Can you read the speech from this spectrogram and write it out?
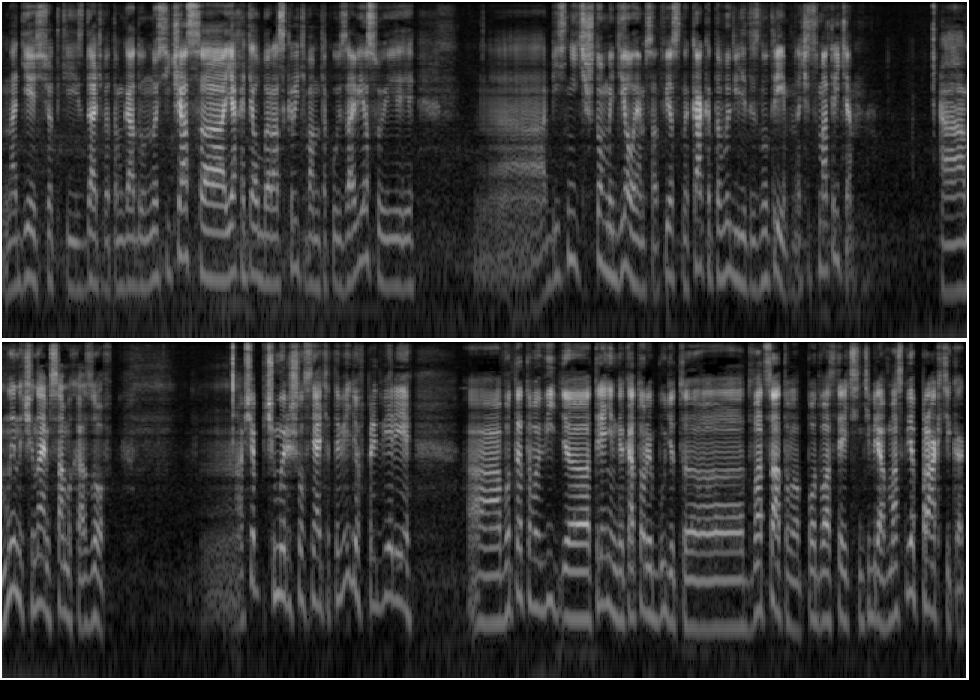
надеюсь все-таки издать в этом году. Но сейчас э, я хотел бы раскрыть вам такую завесу и э, объяснить, что мы делаем, соответственно, как это выглядит изнутри. Значит, смотрите, э, мы начинаем с самых азов. Вообще, почему я решил снять это видео в преддверии э, вот этого видео, тренинга, который будет э, 20 по 23 сентября в Москве, практика,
